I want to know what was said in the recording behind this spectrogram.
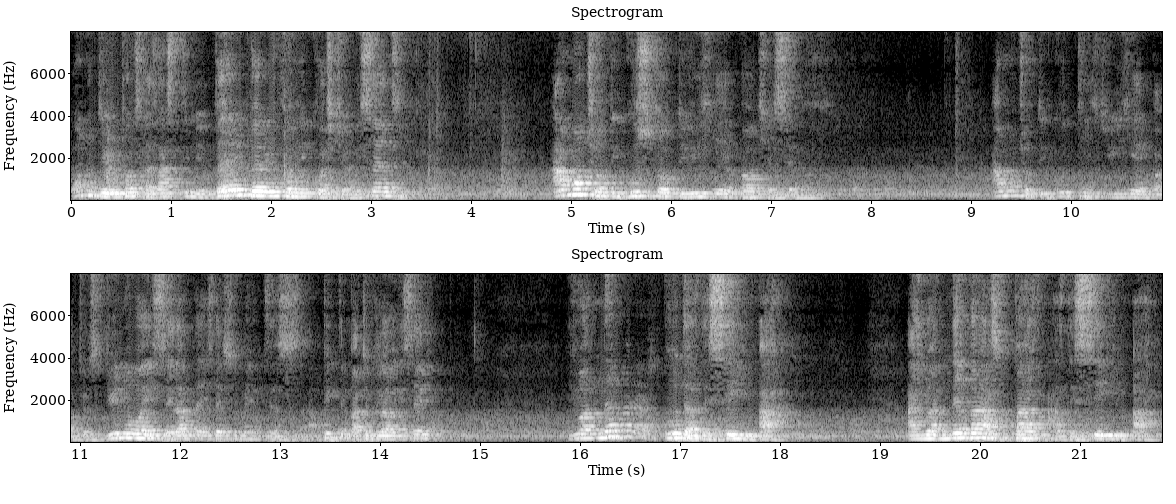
One of the reporters asked him a very, very funny question. He said, How much of the good stuff do you hear about yourself? How much of the good things do you hear about yourself? Do you know what he said after he said so many things? I picked a particular one. He said, You are never as good as they say you are. And you are never as bad as they say you are.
